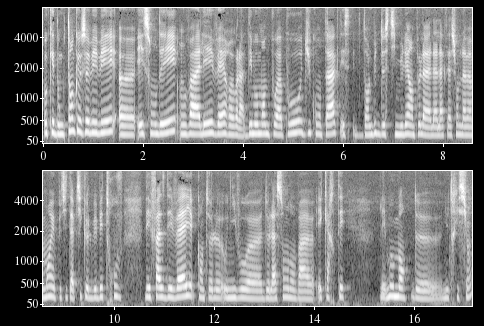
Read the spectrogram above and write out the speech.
Ok, donc tant que ce bébé euh, est sondé, on va aller vers euh, voilà, des moments de peau à peau, du contact, et dans le but de stimuler un peu la, lactation de la maman et petit à petit que le bébé trouve des phases d'éveil quand euh, au niveau de la sonde, on va écarter les moments de nutrition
